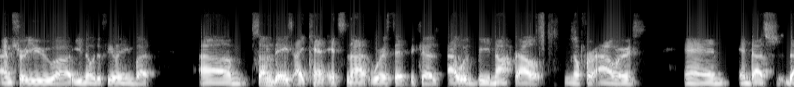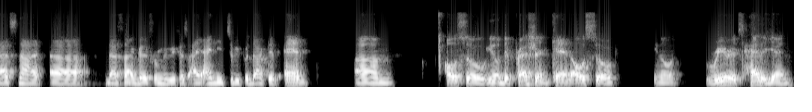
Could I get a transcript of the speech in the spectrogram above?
I'm sure you uh, you know the feeling, but um, some days I can't. It's not worth it because I would be knocked out, you know, for hours, and and that's that's not uh, that's not good for me because I, I need to be productive. And um, also, you know, depression can also, you know, rear its head again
